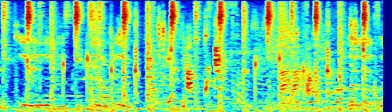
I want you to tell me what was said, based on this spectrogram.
Keep, keep, keep, keep, keep, keep,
